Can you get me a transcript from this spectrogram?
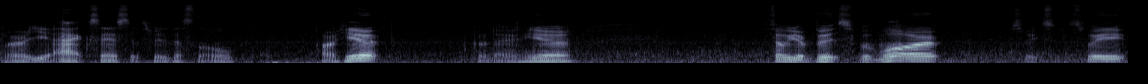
where you access it through this little part here go down here fill your boots with water sweet sweet sweet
